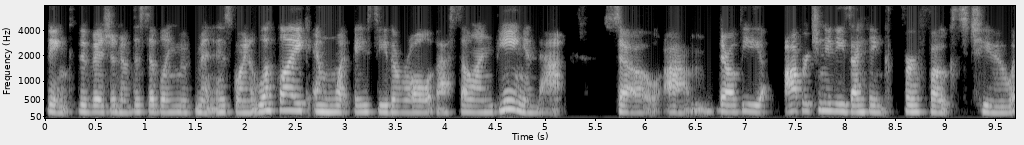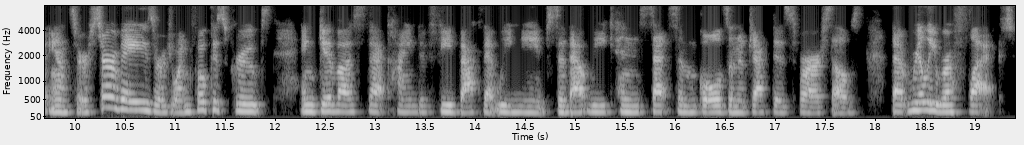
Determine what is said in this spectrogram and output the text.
think the vision of the sibling movement is going to look like and what they see the role of SLN being in that. So um, there'll be opportunities, I think, for folks to answer surveys or join focus groups and give us that kind of feedback that we need so that we can set some goals and objectives for ourselves that really reflect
